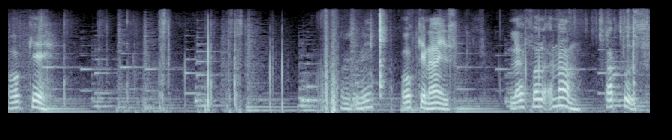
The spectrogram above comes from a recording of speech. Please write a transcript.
Oke. Terus ini? Oke nice. Level 6 kaktus.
